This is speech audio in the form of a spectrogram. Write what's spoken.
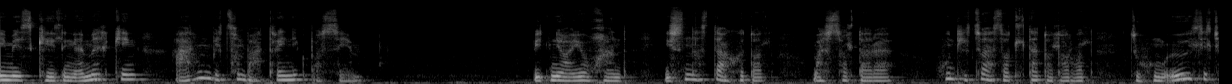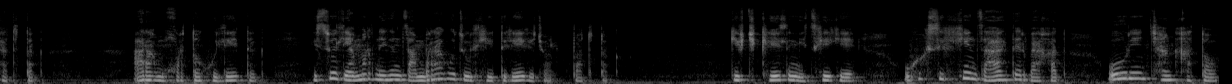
Иймээс Кэлэн Америкийн 10 бяцхан баатрын нэг болсон юм. Бидний оюун ухаанд 9 настай охид бол маш сул дорой хүнд хэцүү асуудалтай тулгарвал зөвхөн уйлжиж чаддаг. Арга мухардан хүлээдэг. Эсвэл ямар нэгэн замбраагүй зүйл хийдэгэ гэж боддог. Гэвч Кэлэн эцгийгээ үхэгсэхийн зааг дээр байхад өөрийн чанга хатуу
